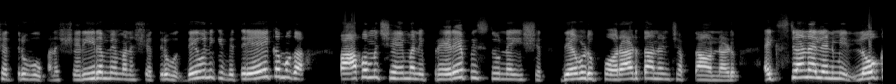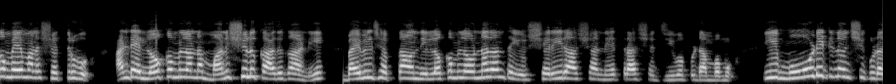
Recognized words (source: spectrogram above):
శత్రువు మన శరీరమే మన శత్రువు. దేవునికి వ్యతిరేకముగా పాపము చేయమని ప్రేరేపిస్తున్న ఈ దేవుడు పోరాడతానని చెప్తా ఉన్నాడు. ఎక్స్టర్నల్ ఎనిమి లోకమే మన శత్రువు. అంటే లోకంలో ఉన్న మనుషులు కాదు కానీ బైబిల్ చెప్తా ఉంది లోకంలో ఉన్నదంతయు శరీరాశ నేత్రాశ జీవపు డంబము. ఈ మూడిటి నుంచి కూడా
